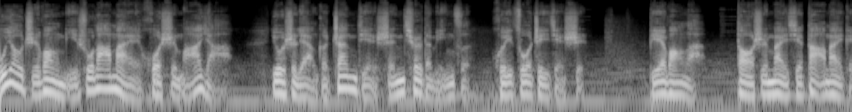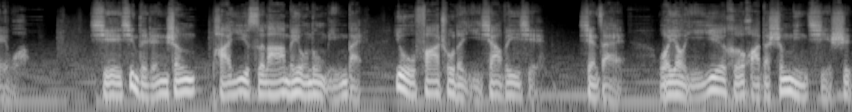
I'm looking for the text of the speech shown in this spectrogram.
不要指望米舒拉麦或是玛雅，又是两个沾点神气儿的名字，会做这件事。别忘了，倒是卖些大麦给我。写信的人生怕伊斯拉没有弄明白，又发出了以下威胁：现在我要以耶和华的生命起誓。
